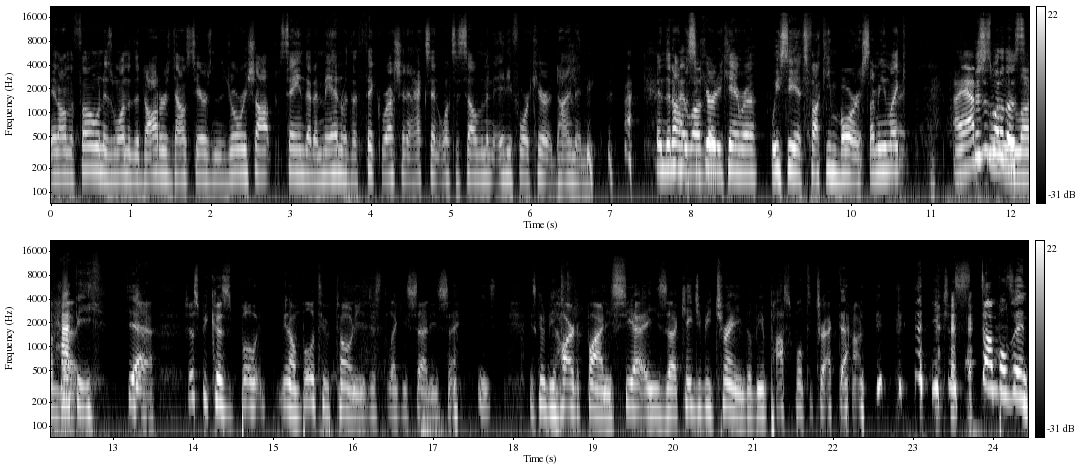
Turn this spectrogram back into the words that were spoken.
and on the phone is one of the daughters downstairs in the jewelry shop saying that a man with a thick Russian accent wants to sell them an 84 karat diamond. and then on I the security that. camera, we see it's fucking Boris. I mean, like, Right. I absolutely this is one of those happy. Yeah. Just because, bullet, you know, Bullet Tooth Tony, just like you said, he's saying he's he's going to be hard to find. He's CIA, he's uh, KGB trained. They'll be impossible to track down. he just stumbles in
